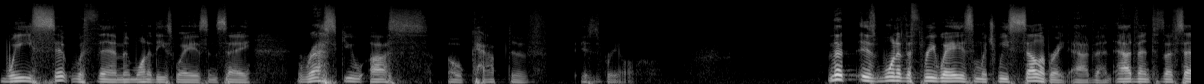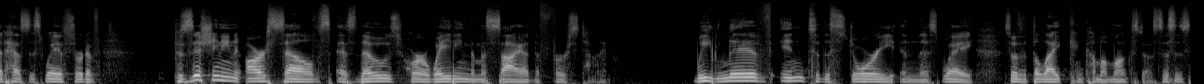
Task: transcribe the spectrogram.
we sit with them in one of these ways and say, Rescue us O captive Israel. And that is one of the three ways in which we celebrate Advent. Advent, as I've said, has this way of sort of positioning ourselves as those who are awaiting the Messiah the first time. We live into the story in this way so that the light can come amongst us. This is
